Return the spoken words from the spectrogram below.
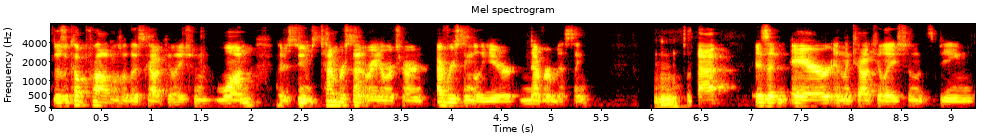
there's a couple problems with this calculation. One, it assumes 10% rate of return every single year, never missing. Mhm. So that is an error in the calculation that's being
